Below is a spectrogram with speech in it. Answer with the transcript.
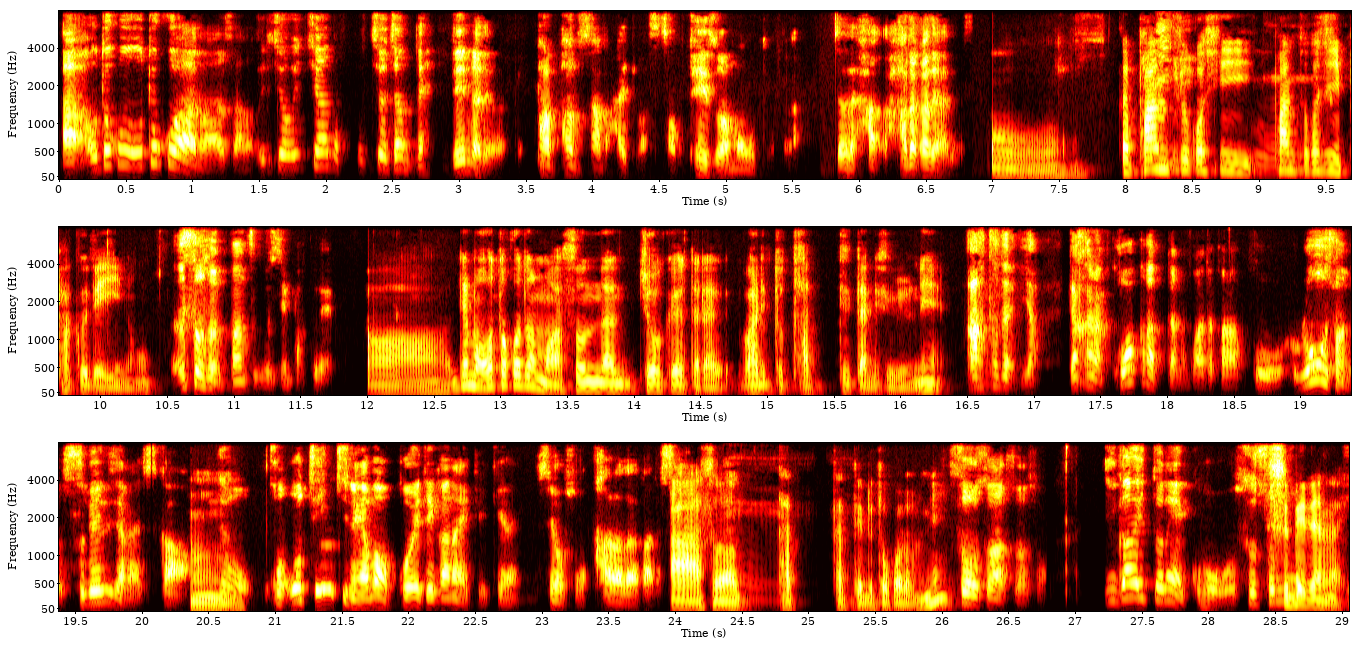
あ、男、男はあの、あれさ、一応、一応一応ちゃんとね、全裸ではなくて、パパンツちゃんと入ってます。その、ペースは守ってるから。裸であります。おーパンツ越し うんに、パンツ越しにパクでいいの？そうそう、パンツ口にパクで。ああ、でも男どもはそんな状況やったら割と立ってたりするよね。あ、ただ、いや、だだから怖かったのが、だからこう、ローションで滑るじゃないですか。うんでも、おちんちの山を越えていかないといけないんですよ、その体がですね。ああ、その、うんた、立ってるところね。そうそうそうそう。意外とね、こう、進む。滑らない。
